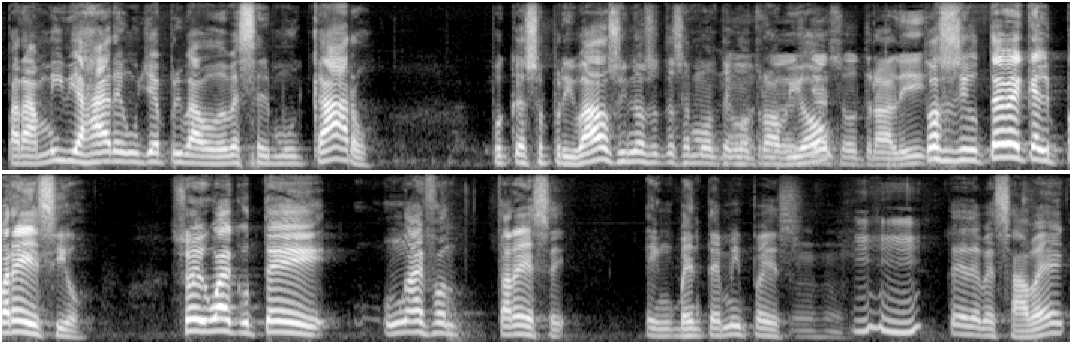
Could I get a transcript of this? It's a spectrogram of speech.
Para mí, viajar en un jet privado debe ser muy caro. Porque eso es privado, si no, usted se monta en otro eso- avión. es otra. Entonces, si usted ve que el precio, eso es igual que usted, un iPhone 13 en 20 mil pesos, usted debe saber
